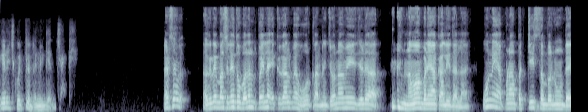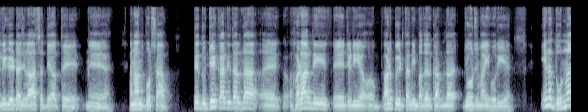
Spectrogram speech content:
ਇਹਦੇ 'ਚ ਕੋਈ ਢਿੱਲ ਨਹੀਂ ਦੇਣੀ ਚਾਹੀਦੀ। ਡਾਕਟਰ ਸਾਹਿਬ, ਅਗਲੇ ਮਸਲੇ ਤੋਂ ਵਧਣ ਤੋਂ ਪਹਿਲਾਂ ਇੱਕ ਗੱਲ ਮੈਂ ਹੋਰ ਕਰਨੀ ਚਾਹੁੰਦਾ ਵੀ ਜਿਹੜਾ ਨਵਾਂ ਬਣਿਆ ਅਕਾਲੀ ਦਲ ਹੈ, ਉਹਨੇ ਆਪਣਾ 25 ਸਤੰਬਰ ਨੂੰ ਡੈਲੀਗੇਟ ਅਜਲਾਸ ਸੱਦਿਆ ਉੱਥੇ ਅਨੰਦਪੁਰ ਸਾਹਿਬ। ਤੇ ਦੂਜੇ ਅਕਾਲੀ ਦਲ ਦਾ ਹੜ੍ਹਾਂ ਦੀ ਜਿਹੜੀ ਆ ਹੜ੍ਹ ਪੀੜਤਾਂ ਦੀ ਮਦਦ ਕਰਨ ਦਾ ਜ਼ੋਰ ਜਮਾਈ ਹੋ ਰਹੀ ਹੈ। ਇਹਨਾਂ ਦੋਨਾਂ।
